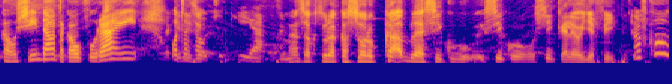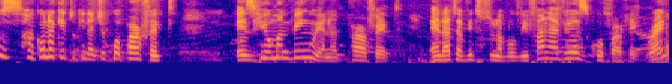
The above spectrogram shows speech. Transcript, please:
watakaoshinda, watakaofurahi, watakaochukia. Zimeanza kutura kasoro kabla ya siku siku husika leo ijafika. Of course, hakuna kitu kinachokuwa perfect. As human being we are not perfect. And hata vitu tunavyovifanya haviwezi kuwa perfect, right?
